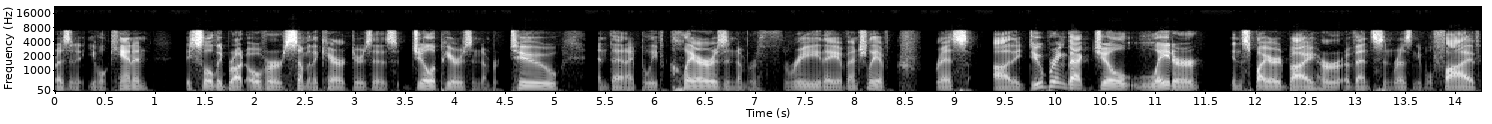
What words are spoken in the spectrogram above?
Resident Evil canon. They slowly brought over some of the characters as Jill appears in number two, and then I believe Claire is in number three. They eventually have Chris. Uh, they do bring back Jill later, inspired by her events in Resident Evil 5.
